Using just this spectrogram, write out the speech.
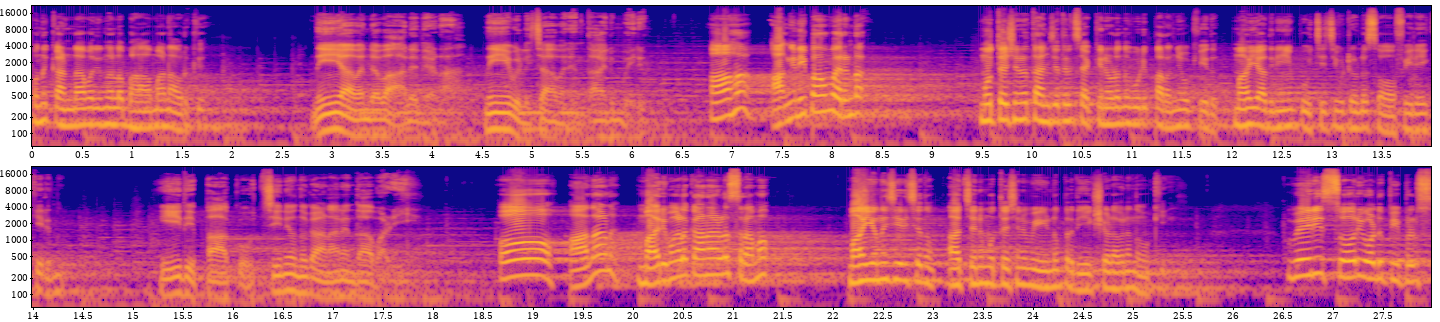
ഒന്ന് കണ്ടാൽ മതി എന്നുള്ള ഭാവമാണ് അവർക്ക്. നീ അവന്റെ വാലല്ലേടാ നീ വിളിച്ച അവൻ എന്തായാലും വരും. ആഹാ അങ്ങനെ ഇപ്പം അവൻ വരണ്ട. മുത്തശ്ശന് തഞ്ചത്തിൽ ചെക്കനോടൊന്നു കൂടി പറഞ്ഞു നോക്കിയതും മായി അതിനെയും പൂച്ചിച്ച് വിട്ടുകൊണ്ട് സോഫയിലേക്ക് ഇരുന്നു. ഇതിപ്പ ആ കൊച്ചിനെ ഒന്ന് കാണാൻ എന്താ വഴി? ഓ അതാണ് മരുമകളെ കാണാനുള്ള ശ്രമം. മായി ഒന്ന് ചിരിച്ചതും അച്ഛനും മുത്തശ്ശനും വീണ്ടും പ്രതീക്ഷയോടെ അവനെ നോക്കി. വെരി സോറി ഓൾഡ് പീപ്പിൾസ്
